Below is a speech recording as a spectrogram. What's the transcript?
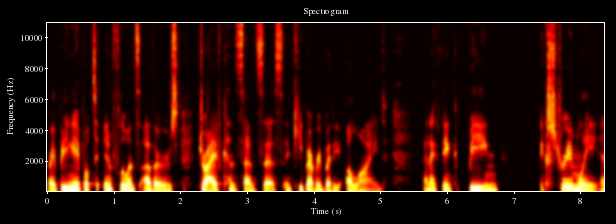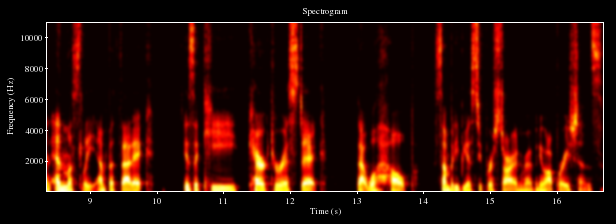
right? Being able to influence others, drive consensus and keep everybody aligned. And I think being extremely and endlessly empathetic is a key characteristic that will help somebody be a superstar in revenue operations.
